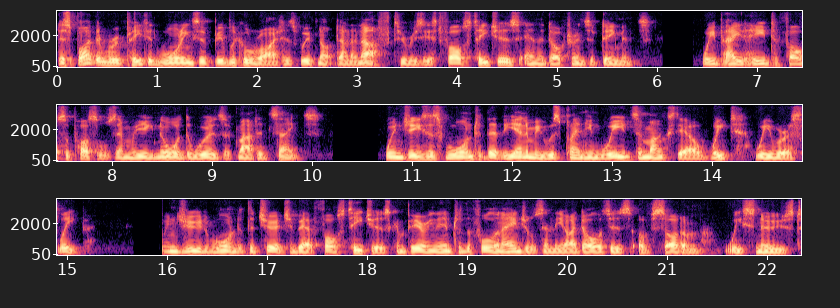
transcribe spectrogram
Despite the repeated warnings of biblical writers, we've not done enough to resist false teachers and the doctrines of demons. We paid heed to false apostles and we ignored the words of martyred saints. When Jesus warned that the enemy was planting weeds amongst our wheat, we were asleep. When Jude warned the church about false teachers, comparing them to the fallen angels and the idolaters of Sodom, we snoozed.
